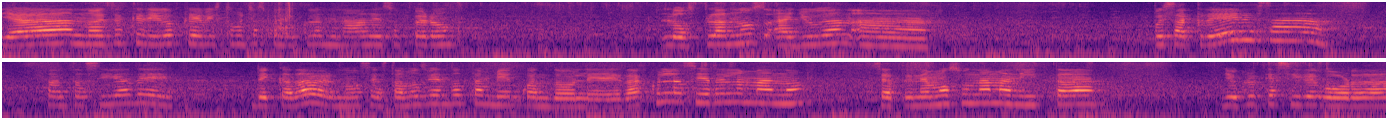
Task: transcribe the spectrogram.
Ya no es de que digo que he visto muchas películas ni nada de eso, pero los planos ayudan a pues a creer esa fantasía de, de cadáver, ¿no? O sea, estamos viendo también cuando le da con la sierra en la mano, o sea, tenemos una manita, yo creo que así de gorda,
